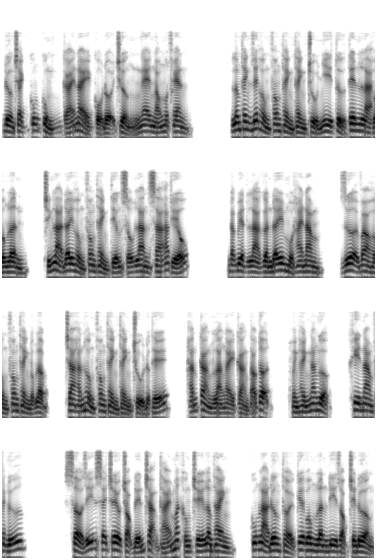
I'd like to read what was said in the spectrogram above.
đường trạch cũng cùng cái này cổ đội trưởng nghe ngóng một phen. Lâm thanh giết hồng phong thành thành chủ nhi tử tên là hồng lần, chính là đây hồng phong thành tiếng xấu lan xa ác thiếu. Đặc biệt là gần đây một hai năm dựa vào hồng phong thành độc lập cha hắn hồng phong thành thành chủ được thế hắn càng là ngày càng táo tợn hoành hành ngang ngược khi nam phép nữ sở dĩ sẽ trêu chọc đến trạng thái mất khống chế lâm thanh cũng là đương thời kia bông lân đi dọc trên đường,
